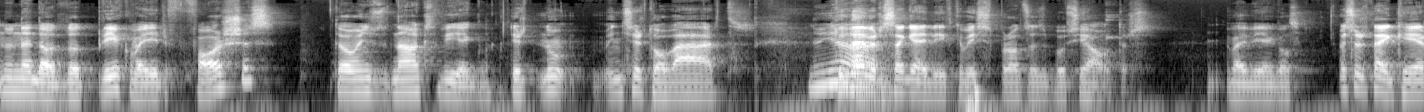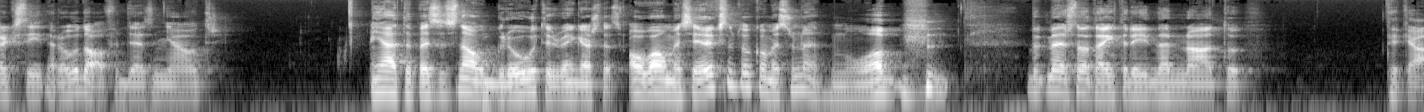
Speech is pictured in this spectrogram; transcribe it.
nu, nedaudz dod prieku vai ir foršas, tev viņas nāks viegli. Ir, nu, viņas ir to vērtas. Nu, Tu nevari sagaidīt, ka viss process būs jautrs. Vai viegls. Es varu teikt, ka ierakstīt ar Rudolfu ir diezgan jautri. Jā, tāpēc tas nav grūti. Ir vienkārši tāds, oh, wow, mēs ierakstām to, ko mēs runājam. Nu, labi. Bet mēs noteikti arī nerunātu. tā Kā,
